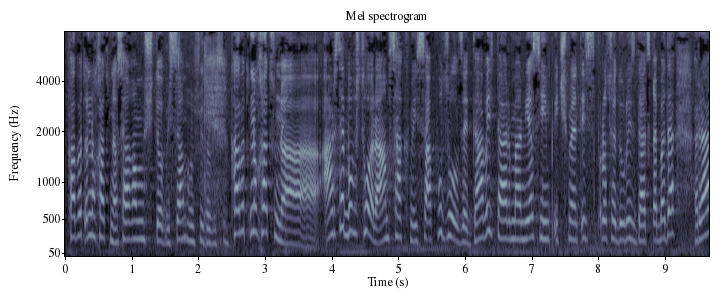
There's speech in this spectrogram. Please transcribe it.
ქაბატონო ხათუნა საღამოშიდობისა. საღამოშიდობისა. ქაბატონო ხათუნა არსებობს თუ არა ამ საქმის საფუძველზე დავით დარმანიას იმპიჩმენტის პროცედურის დაწყება და რა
